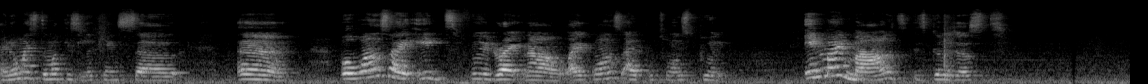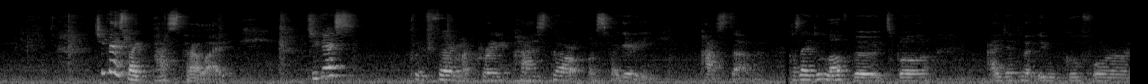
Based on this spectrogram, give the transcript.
I know my stomach is looking so, uh, but once I eat food right now, like once I put one spoon in my mouth, it's gonna just. Do you guys like pasta? Like, do you guys prefer macaroni pasta or spaghetti? pasta because I do love birds but I definitely would go for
